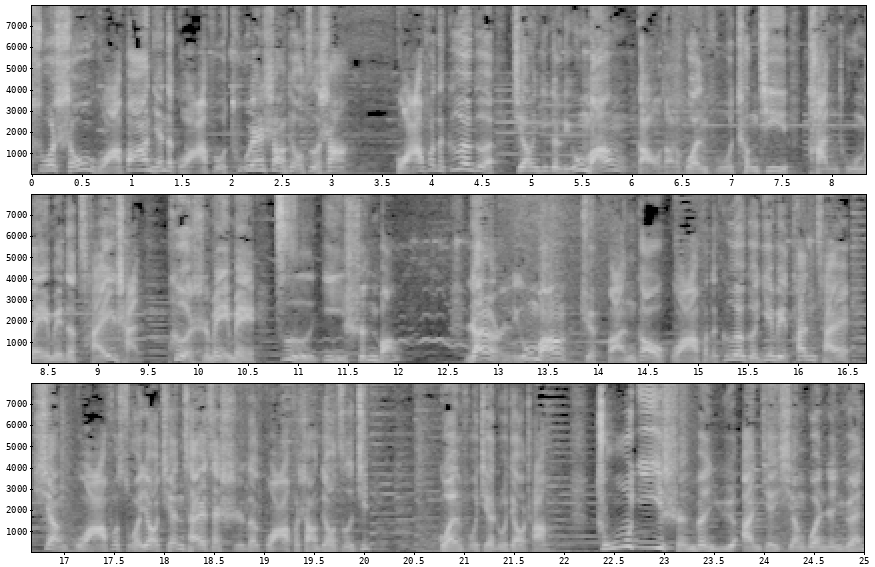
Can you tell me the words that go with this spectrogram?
说守寡八年的寡妇突然上吊自杀，寡妇的哥哥将一个流氓告到了官府，称其贪图妹妹的财产，迫使妹妹自缢身亡。然而流氓却反告寡妇的哥哥，因为贪财向寡妇索要钱财，才使得寡妇上吊自尽。官府介入调查，逐一审问与案件相关人员，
